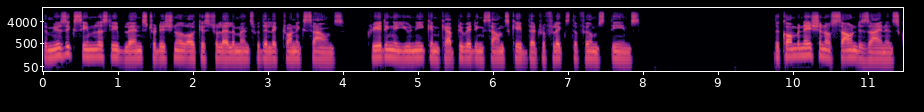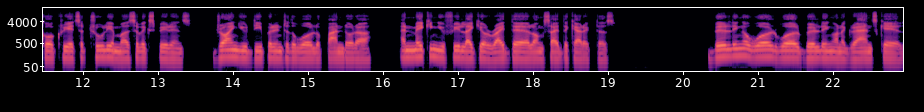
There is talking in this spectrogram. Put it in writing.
The music seamlessly blends traditional orchestral elements with electronic sounds, creating a unique and captivating soundscape that reflects the film's themes. The combination of sound design and score creates a truly immersive experience, drawing you deeper into the world of Pandora and making you feel like you're right there alongside the characters. Building a world world building on a grand scale,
